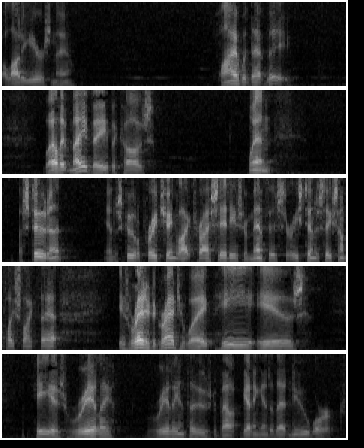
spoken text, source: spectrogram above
a lot of years now. Why would that be? Well, it may be because when a student in a school of preaching like Tri Cities or Memphis or East Tennessee, someplace like that, is ready to graduate, he is he is really, really enthused about getting into that new work,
